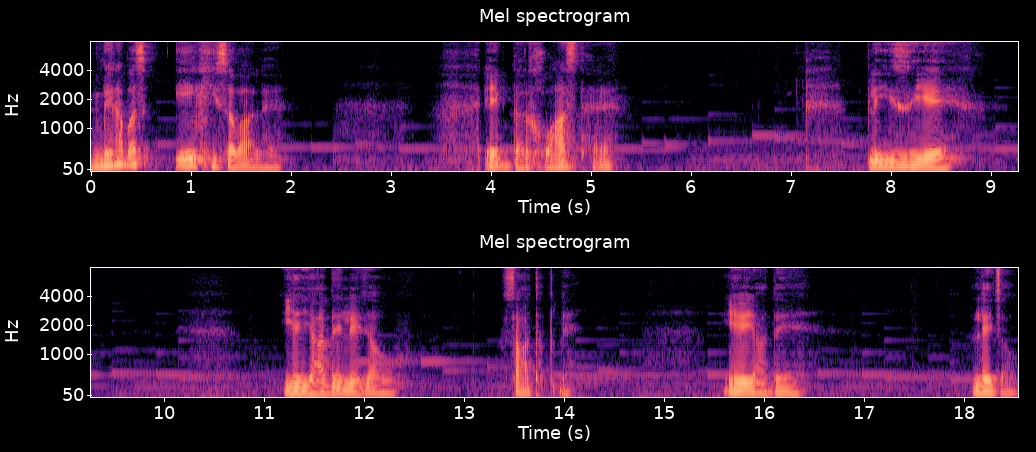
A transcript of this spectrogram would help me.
मेरा बस एक ही सवाल है। एक दरख्वास्त है। प्लीज़ ये ये यादें ले जाओ साथ अपने। ये यादें ले जाओ।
